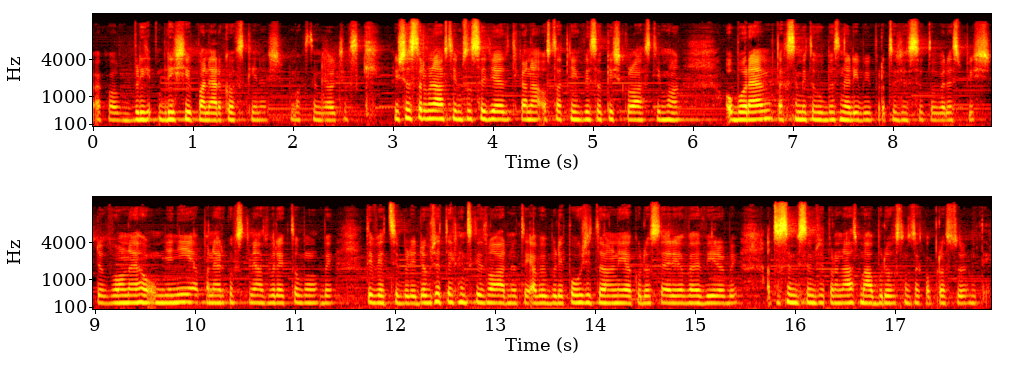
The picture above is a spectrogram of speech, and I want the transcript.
jako blí, blížší pan Jarkovský než Maxim Velčovský. Když to srovnám s tím, co se děje teďka na ostatních vysokých školách s tímhle oborem, tak se mi to vůbec nelíbí, protože se to vede spíš do volného umění a pan Jarkovský nás vede k tomu, aby ty věci byly dobře technicky zvládnuty, aby byly použitelné jako do sériové výroby. A to si myslím, že pro nás má budoucnost jako pro studenty.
